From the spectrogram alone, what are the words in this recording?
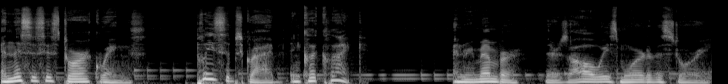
and this is Historic Wings please subscribe and click like. And remember, there's always more to the story.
